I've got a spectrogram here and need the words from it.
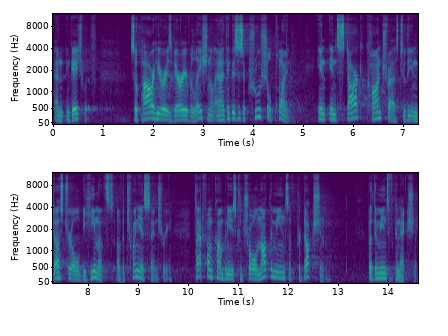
and engage with. So power here is very relational, and I think this is a crucial point. In, in stark contrast to the industrial behemoths of the 20th century, platform companies control not the means of production, but the means of connection.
